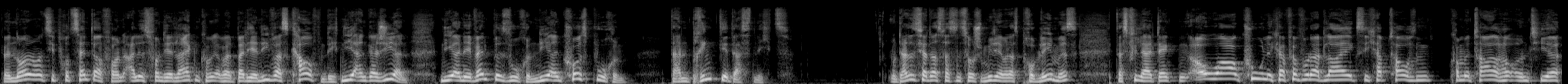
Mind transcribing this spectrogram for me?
wenn 99% davon alles von dir liken, kommen, aber bei dir nie was kaufen, dich nie engagieren, nie ein Event besuchen, nie einen Kurs buchen, dann bringt dir das nichts. Und das ist ja das, was in Social Media immer das Problem ist, dass viele halt denken, oh wow, cool, ich habe 500 Likes, ich habe 1000 Kommentare und hier,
